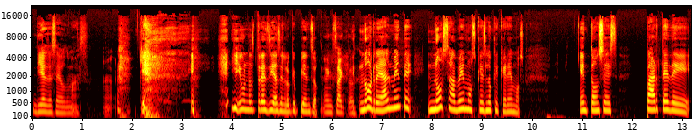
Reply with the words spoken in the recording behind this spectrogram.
Diez deseos más. y unos tres días en lo que pienso. Exacto. No, realmente no sabemos qué es lo que queremos. Entonces, parte de,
